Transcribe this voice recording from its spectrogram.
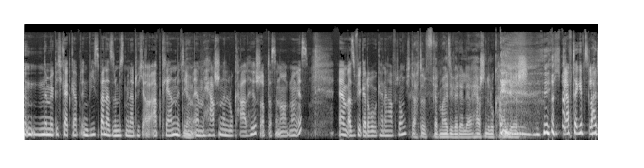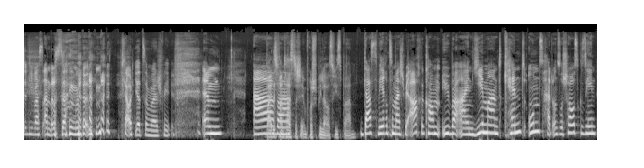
eine Möglichkeit gehabt in Wiesbaden. Also da müssten wir natürlich auch abklären mit dem Ja. ähm, herrschenden Lokalhirsch, ob das in Ordnung ist. Ähm, also für Garderobe keine Haftung. Ich dachte, Fred Malsi wäre der herrschende Lokalhirsch. Ich glaube, da gibt es Leute, die was anderes sagen würden. Claudia zum Beispiel. Ähm, Beides fantastische Impro-Spieler aus Wiesbaden. das wäre zum Beispiel auch gekommen über ein jemand kennt uns, hat unsere Shows gesehen,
